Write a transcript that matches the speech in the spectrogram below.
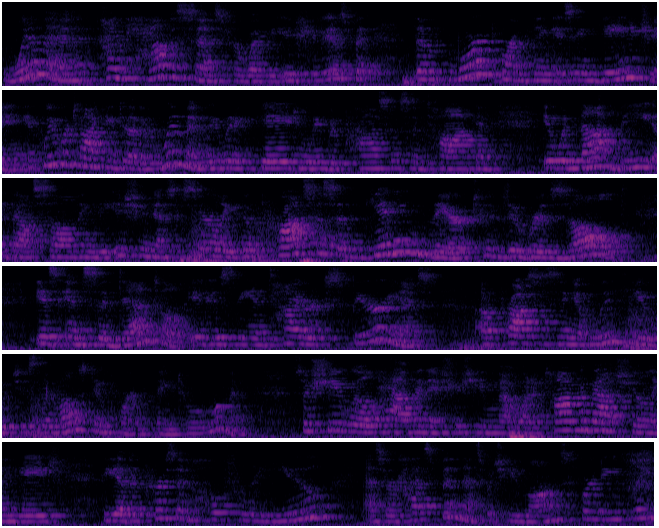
Women kind of have a sense for what the issue is, but the more important thing is engaging. If we were talking to other women, we would engage and we would process and talk and it would not be about solving the issue necessarily. The process of getting there to the result is incidental, it is the entire experience of processing it with you, which is the most important thing to a woman. So she will have an issue she might want to talk about, she'll engage the other person, hopefully you as her husband, that's what she longs for deeply.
